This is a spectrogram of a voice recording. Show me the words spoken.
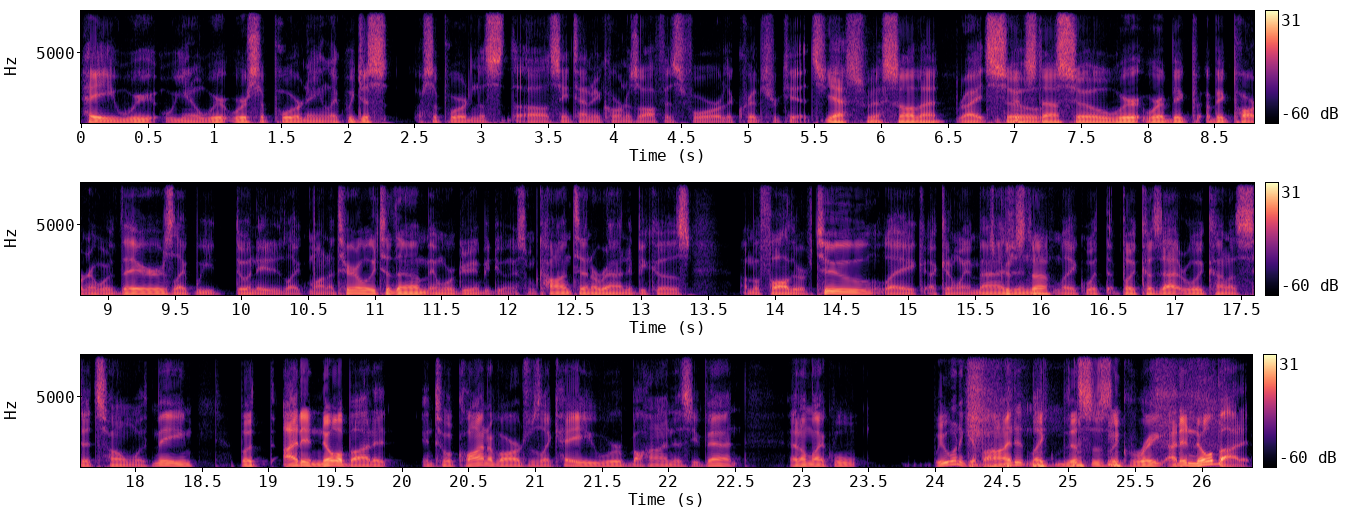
hey, we're we, you know we're we're supporting, like we just supporting the uh, St. Tammany Coroner's office for the cribs for kids, Yes, I saw that. right? So stuff. so we're we're a big a big partner with theirs. Like we donated like monetarily to them, and we're going to be doing some content around it because I'm a father of two. Like I can only imagine, stuff. like with because that really kind of sits home with me. But I didn't know about it until a client of ours was like, "Hey, we're behind this event," and I'm like, "Well, we want to get behind it. Like this is a great. I didn't know about it."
